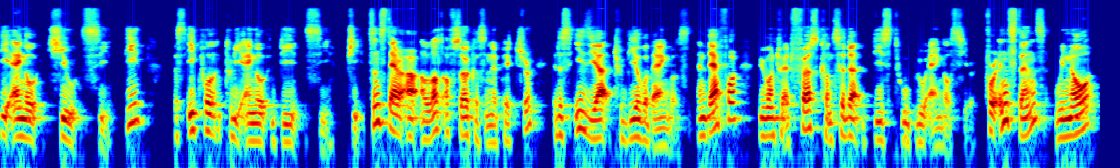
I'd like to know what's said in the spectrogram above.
the angle QCD is equal to the angle DCP. Since there are a lot of circles in the picture, it is easier to deal with angles. And therefore, we want to at first consider these two blue angles here. For instance, we know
